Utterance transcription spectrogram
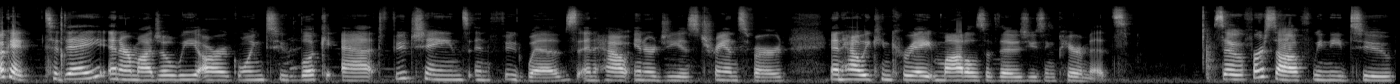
Okay, today in our module we are going to look at food chains and food webs and how energy is transferred and how we can create models of those using pyramids. So first off, we need to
